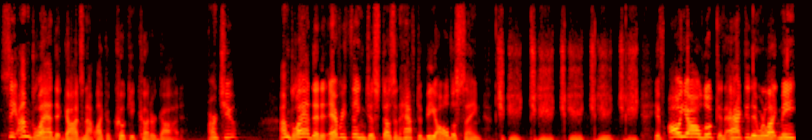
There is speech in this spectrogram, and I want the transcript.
See, I'm glad that God's not like a cookie cutter God. Aren't you? I'm glad that it, everything just doesn't have to be all the same. If all y'all looked and acted and were like me,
